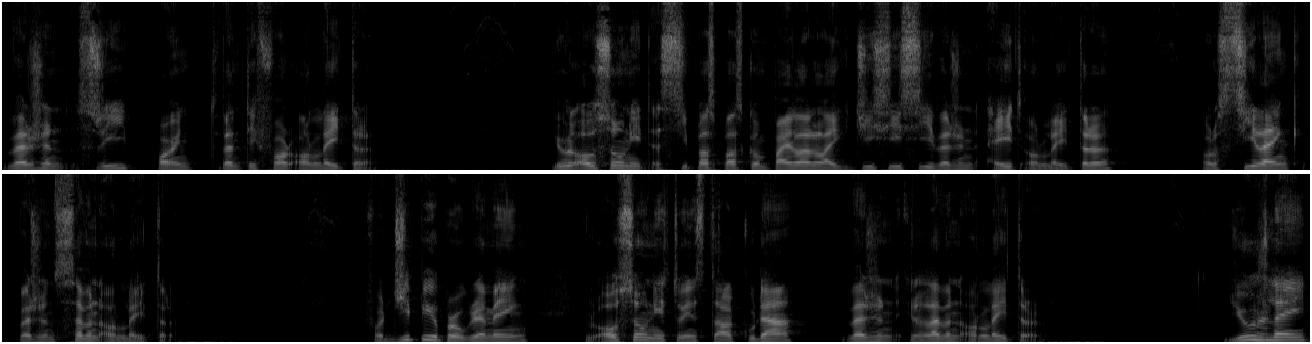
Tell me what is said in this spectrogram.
version 3.24 or later. You will also need a C++ compiler like GCC version 8 or later, or CLang version 7 or later. For GPU programming, you'll also need to install CUDA version 11 or later. Usually,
